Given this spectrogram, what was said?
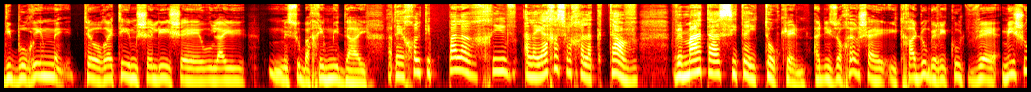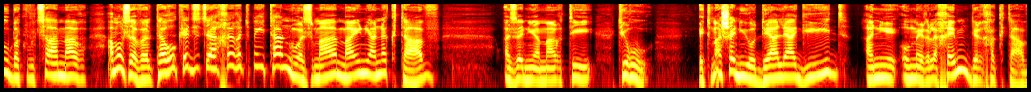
דיבורים תיאורטיים שלי שאולי מסובכים מדי. אתה יכול טיפה להרחיב על היחס שלך לכתב, ומה אתה עשית איתו. כן, אני זוכר שהתחלנו בריקוד, ומישהו בקבוצה אמר, עמוס, אבל אתה רוקד את זה אחרת מאיתנו, אז מה, מה עניין הכתב? אז אני אמרתי, תראו, את מה שאני יודע להגיד, אני אומר לכם דרך הכתב.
